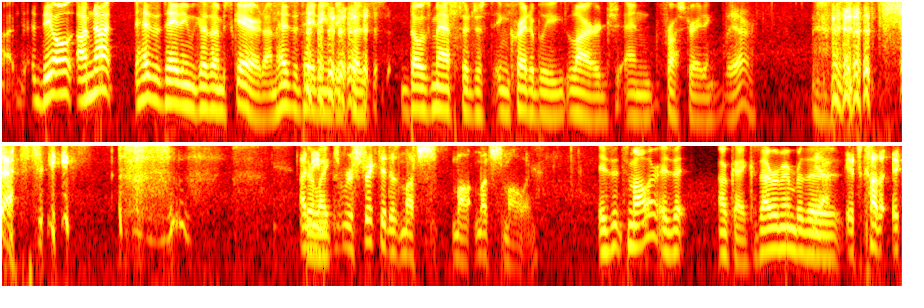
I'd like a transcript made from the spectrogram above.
Uh, the ol- I'm not hesitating because I'm scared. I'm hesitating because those maps are just incredibly large and frustrating. They are. Sassy. I They're mean, like- restricted is much much smaller. Is it smaller? Is it okay? Because I remember the yeah, it's cut. It,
